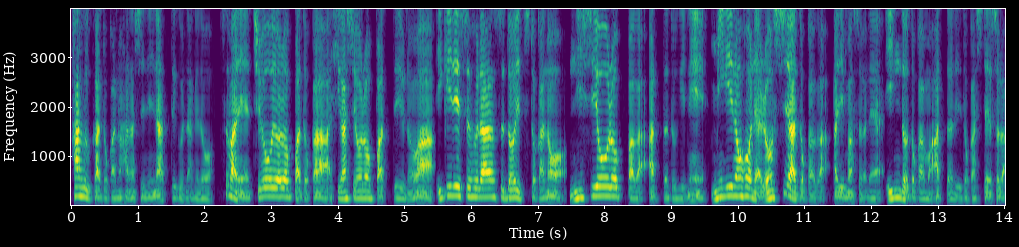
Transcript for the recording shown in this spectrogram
カフカとかの話になってくんだけど、つまりね、中央ヨーロッパとか東ヨーロッパっていうのは、イギリス、フランス、ドイツとかの西ヨーロッパがあった時に、右の方にはロシアとかがありますよね。インドとかもあったりとかして、その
